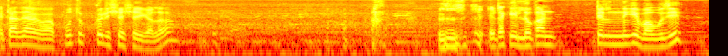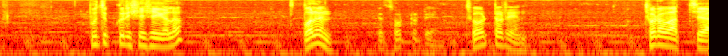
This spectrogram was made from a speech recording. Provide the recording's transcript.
এটা যে পুচুক করে শেষ হয়ে গেল। এটা কি লোকান টেল নাকি বাবুজি? পুচুক করে শেষ হয়ে গেল। বলেন। ছোট্ট ট্রেন। ছোট্ট ট্রেন। ছোট বাচ্চা।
